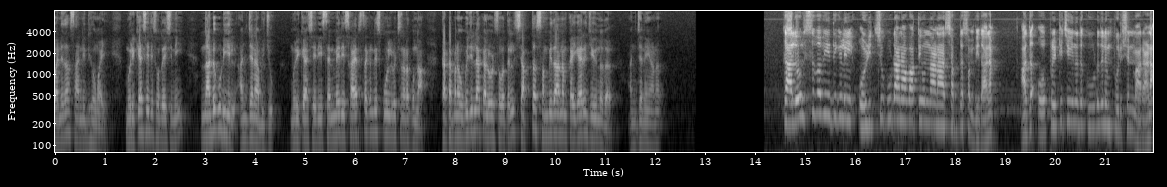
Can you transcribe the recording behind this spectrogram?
വനിതാ സാന്നിധ്യവുമായി മുരിക്കാശ്ശേരി സ്വദേശിനി നടുകുടിയിൽ Anjana Biju. Murickassery saint Mary's higher secondary സ്കൂളിൽ വെച്ച് നടക്കുന്ന കട്ടപ്പന ഉപജില്ലാ കലോത്സവത്തിൽ ശബ്ദ സംവിധാനം കൈകാര്യം ചെയ്യുന്നത് അഞ്ജനയാണ്. കലോത്സവ വേദികളിൽ ഒഴിച്ചുകൂടാനാവാത്ത ഒന്നാണ് ശബ്ദ സംവിധാനം അത് ഓപ്പറേറ്റ് ചെയ്യുന്നത് കൂടുതലും പുരുഷന്മാരാണ്.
